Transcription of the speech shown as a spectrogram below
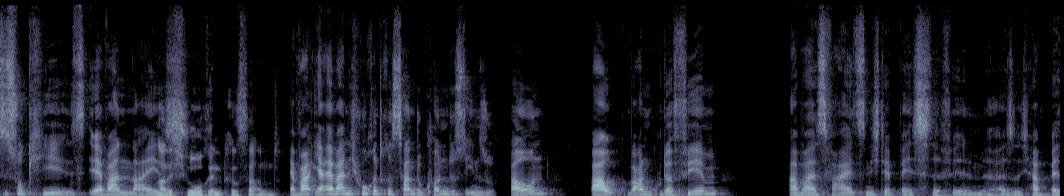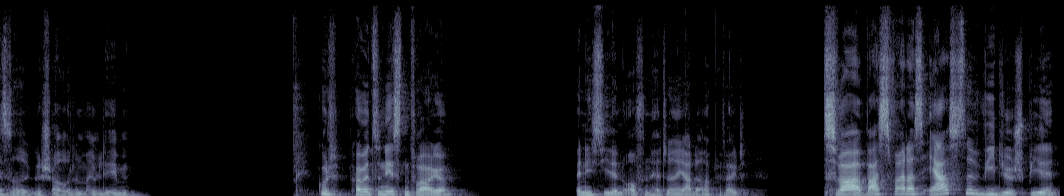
es ist okay. Es, er war nice. War nicht hochinteressant. Er war, ja, er war nicht hochinteressant, du konntest ihn so schauen. War, war ein guter Film, aber es war jetzt nicht der beste Film. Also ich habe bessere geschaut in meinem Leben. Gut, kommen wir zur nächsten Frage. Wenn ich sie denn offen hätte. Ja, da, perfekt. Und zwar, was war das erste Videospiel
